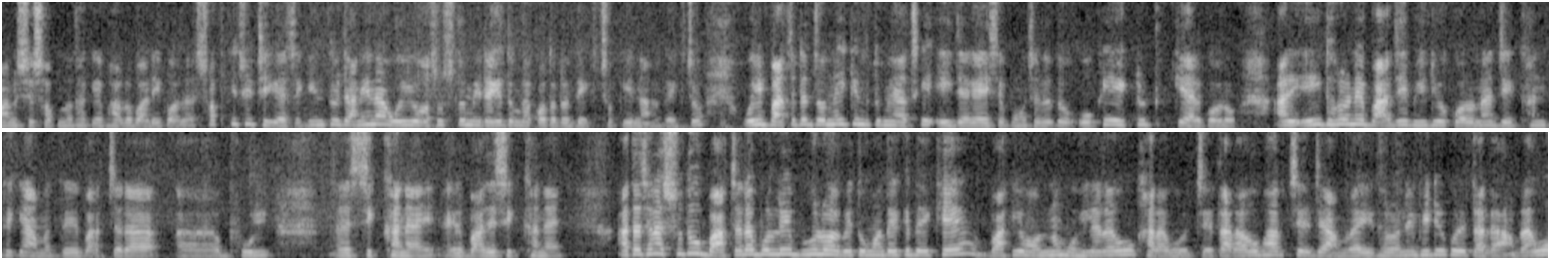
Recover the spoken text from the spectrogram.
মানুষের স্বপ্ন থাকে ভালো বাড়ি করা সব কিছুই ঠিক আছে। কিন্তু জানি না ওই অসুস্থ মেয়েটাকে তোমরা কতটা দেখছ কি না দেখছ। ওই বাচ্চাটার জন্যই কিন্তু তুমি আজকে এই জায়গায় এসে পৌঁছেছো তো ওকে একটু কেয়ার করো। আর এই ধরনের বাজে ভিডিও করো না, যেখান থেকে আমাদের বাচ্চারা ভুল শিক্ষা নেয় বাজে শিক্ষা নেয়। আর তাছাড়া শুধু বাচ্চারা বললেই ভুল হবে, তোমাদেরকে দেখে বাকি অন্য মহিলারাও খারাপ হচ্ছে। তারাও ভাবছে যে আমরা এই ধরনের ভিডিও করি, তাহলে আমরাও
